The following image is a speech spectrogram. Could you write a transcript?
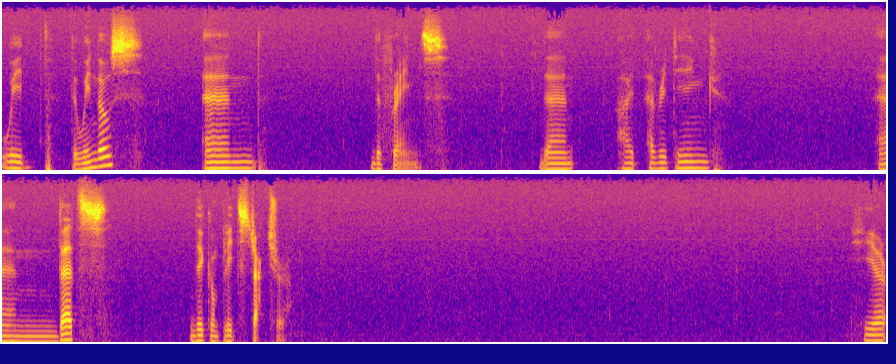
with the windows and the frames. Then hide everything. And that's the complete structure. Here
